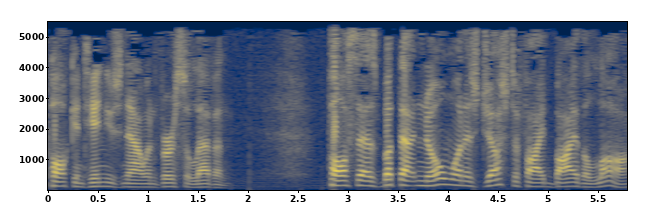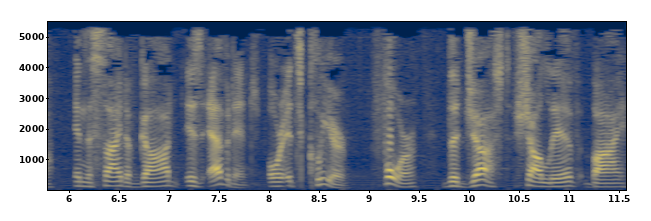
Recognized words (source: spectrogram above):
Paul continues now in verse 11. Paul says, But that no one is justified by the law in the sight of God is evident, or it's clear, for the just shall live by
